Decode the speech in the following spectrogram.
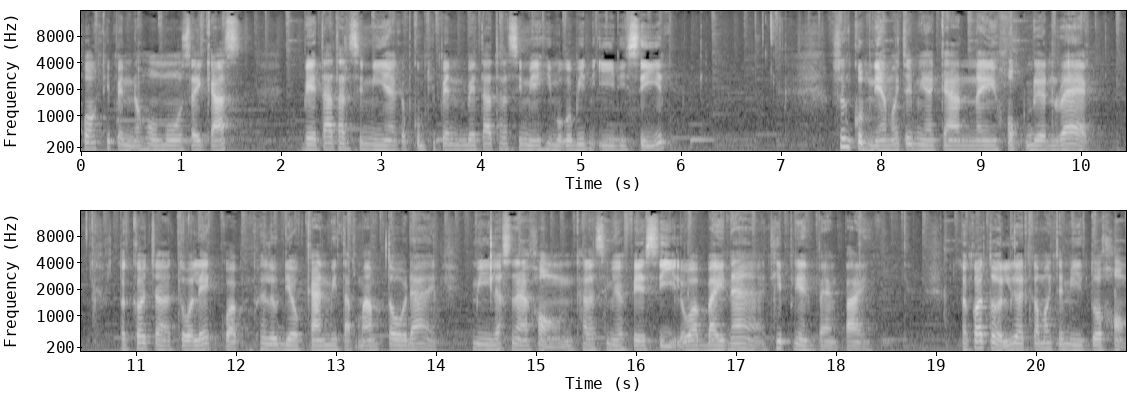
พวกที่เป็น homozygous beta thalassemia กับกลุ่มที่เป็น beta thalassemia hemoglobin E disease ซึ่งกลุ่มนี้มักจะมีอาการใน 6 เดือนแรก แล้วก็จะตัวเล็กกว่าเพื่อนรุ่นเดียวกัน มีตับม้ามโตได้ มีลักษณะของ thalassemia facies หรือว่าใบหน้าที่เปลี่ยนแปลงไป แล้วก็ตัวเลือดก็มักจะมีตัวของ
